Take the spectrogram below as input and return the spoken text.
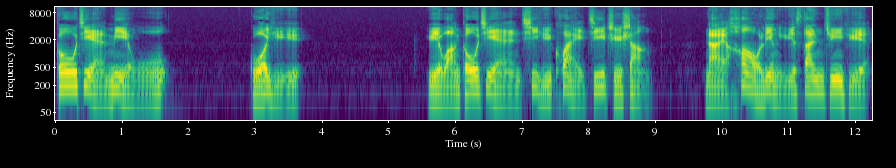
勾践灭吴。国语。越王勾践栖于会稽之上，乃号令于三军曰：“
